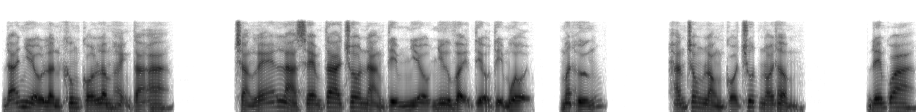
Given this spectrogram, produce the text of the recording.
Đã nhiều lần không có lâm hạnh ta a Chẳng lẽ là xem ta cho nàng tìm nhiều như vậy tiểu tỉ muội mất hứng. Hắn trong lòng có chút nói thầm. Đêm qua,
